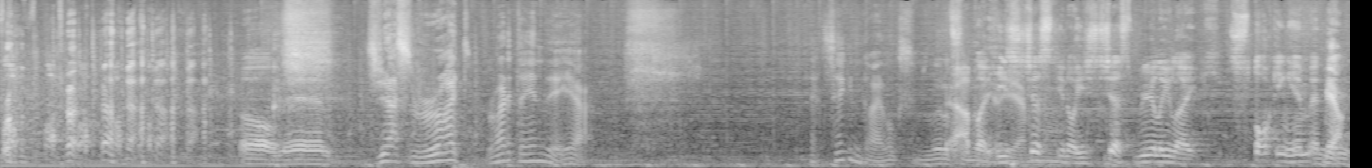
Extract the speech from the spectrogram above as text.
proper. Oh man. Just right, right at the end there, yeah. Second guy looks a little Yeah, familiar. but he's yeah. just, you know, he's just really like stalking him and Yeah. then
